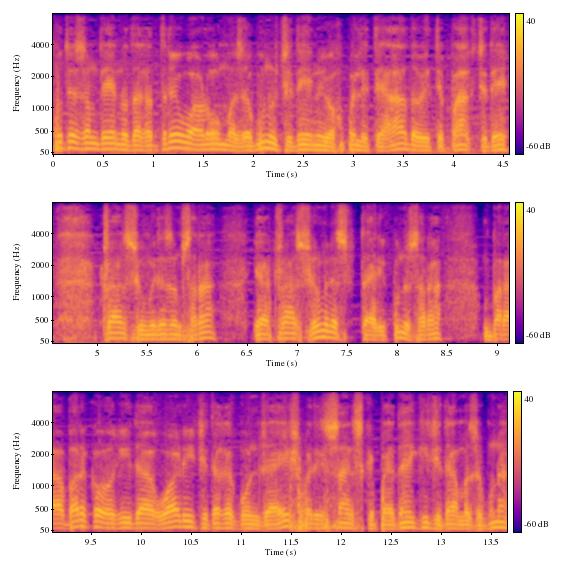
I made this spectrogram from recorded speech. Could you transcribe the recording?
بودیزم دی نو دغه درې واړو مذهبونو چې دی نو یو خپل اتحاد او اتفاق چې دی ترانس هیومنزم سره یا ترانس هیومنست تحریکونو سره برابر کوي دا غواړي چې دغه گنجائش پر ساينس کې پیدا کیږي چې دا مذهبونه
